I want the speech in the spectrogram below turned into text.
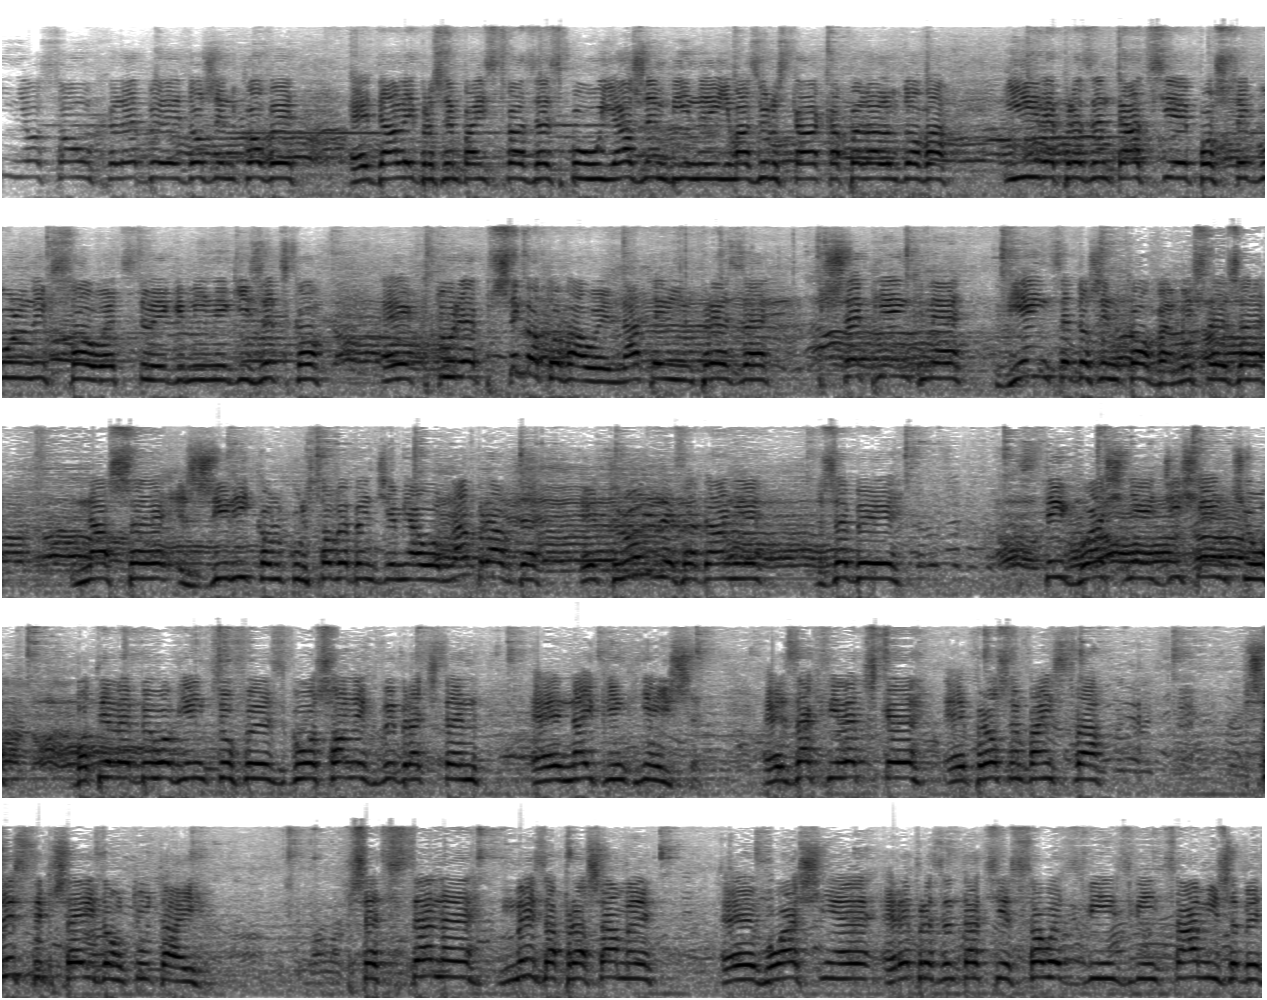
Niosą chleb dożynkowy. E, Dalej, proszę Państwa, zespół Jarzębiny i Mazurska Kapela Ludowa i reprezentacje poszczególnych sołectw gminy Giżycko, e, które przygotowały na tę imprezę przepiękne wieńce dożynkowe. Myślę, że nasze jury konkursowe będzie miało naprawdę e, trudne zadanie, żeby z tych właśnie dziesięciu, bo tyle było wieńców e, zgłoszonych, wybrać ten e, najpiękniejszy. E, za chwileczkę, e, proszę Państwa, wszyscy przejdą tutaj przed scenę. My zapraszamy właśnie reprezentację sołec z, wie- z wieńcami, żeby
